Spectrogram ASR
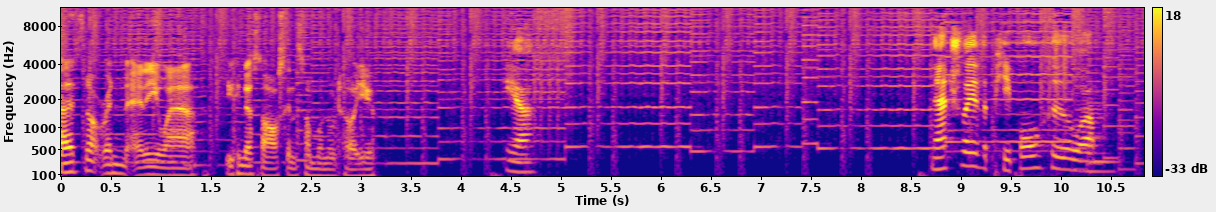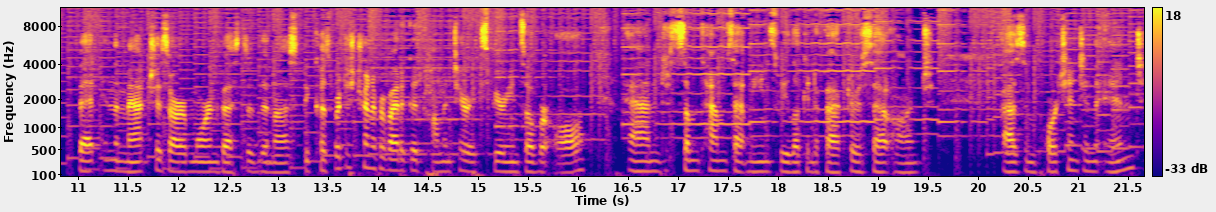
Uh, it's not written anywhere. You can just ask and someone will tell you. Yeah. Naturally, the people who um, bet in the matches are more invested than us because we're just trying to provide a good commentary experience overall, and sometimes that means we look into factors that aren't as important in the end.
